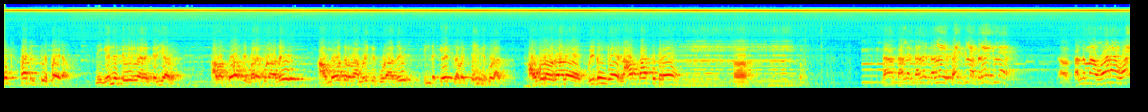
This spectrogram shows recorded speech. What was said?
எக்ஸ்பர்ட் பார்ட்டி தீர்ப்பாயிடும். நீங்க என்ன செய்வீங்க எனக்கு தெரியாது. அவ கோர்ட்டுக்கு வரக்கூடாது அவன் முகத்துல நான் முடிக்க கூடாது இந்த கேஸ்ல வச்சிருக்க கூடாது அவ்வளவுதானே? விடுங்க நான் பாத்துக்கிறேன் தள்ள தள்ள தள்ள தள்ளு பிரேக்ல தள்ளுமா ஓர ஓர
